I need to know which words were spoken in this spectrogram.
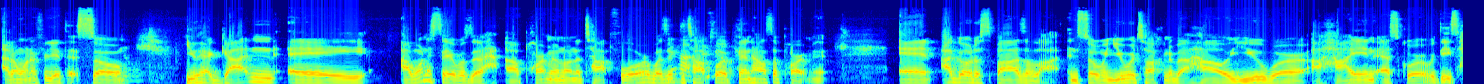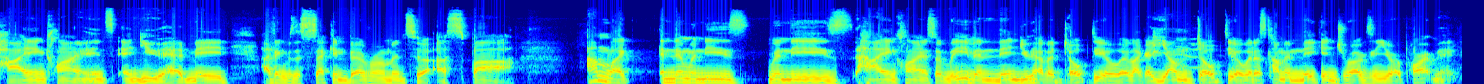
I don't want to forget this. So, No. you had gotten a. I want to say it was a, a apartment on the top floor. Was it the Yeah, top floor penthouse. penthouse apartment? And I go to spas a lot. And so when you were talking about how you were a high end escort with these high end clients and you had made, I think it was a second bedroom into a spa, I'm like, and then when these when these high end clients are leaving, then you have a dope dealer, like a young dope dealer that's coming making drugs in your apartment.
